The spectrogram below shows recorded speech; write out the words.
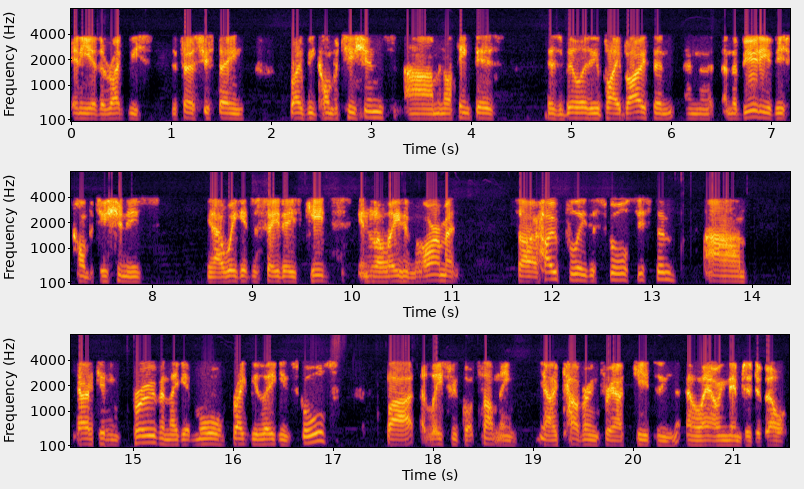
any of the rugby the first 15 rugby competitions, um, and I think there's there's ability to play both, and and the, and the beauty of this competition is, you know, we get to see these kids in an elite environment. So hopefully the school system um, you know, can improve and they get more rugby league in schools, but at least we've got something you know covering for our kids and, and allowing them to develop.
